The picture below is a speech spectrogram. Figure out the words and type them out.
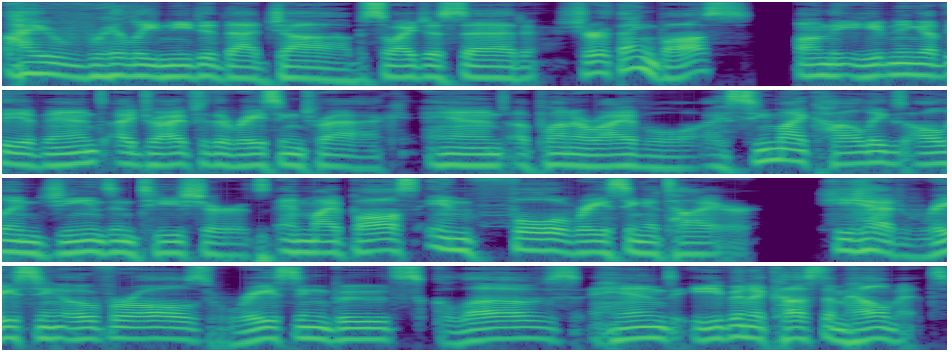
I really needed that job, so I just said, Sure thing, boss. On the evening of the event, I drive to the racing track, and upon arrival, I see my colleagues all in jeans and t shirts, and my boss in full racing attire. He had racing overalls, racing boots, gloves, and even a custom helmet.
